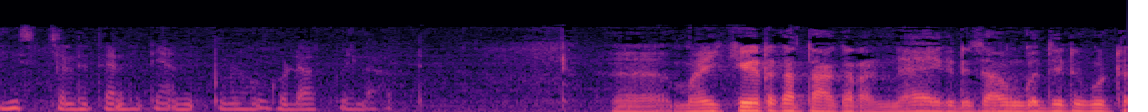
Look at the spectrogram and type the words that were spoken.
නිශ්චල තැනට යන්න පුළුවන් ගොඩක් වෙලාවට. මයික් එකට කතා කරන්නේ නැහැ. ඒක නිසා උඟ දෙනකොට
